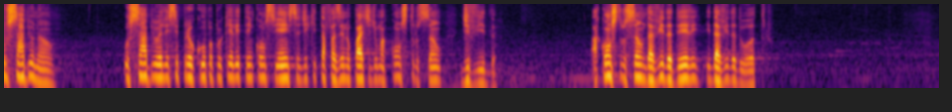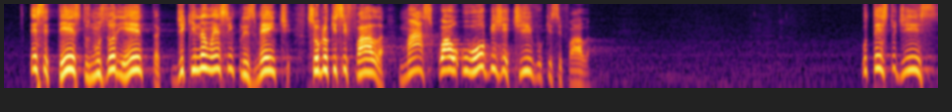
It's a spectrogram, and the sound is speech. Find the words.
O sábio não. O sábio ele se preocupa porque ele tem consciência de que está fazendo parte de uma construção de vida. A construção da vida dele e da vida do outro. Esse texto nos orienta de que não é simplesmente sobre o que se fala, mas qual o objetivo que se fala. O texto diz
